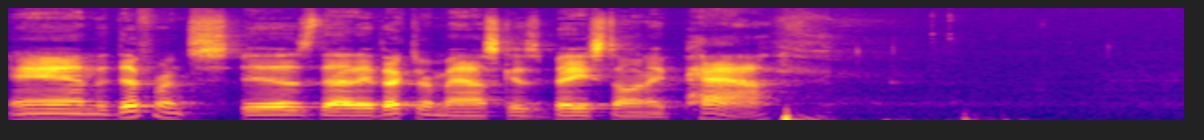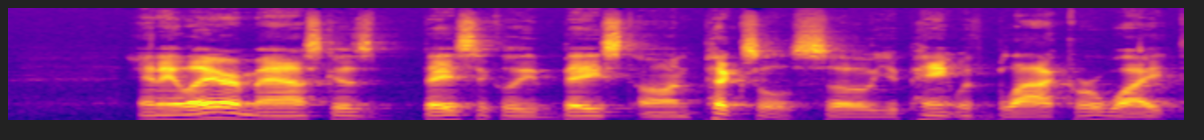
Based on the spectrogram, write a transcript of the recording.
And the difference is that a vector mask is based on a path and a layer mask is basically based on pixels. So you paint with black or white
